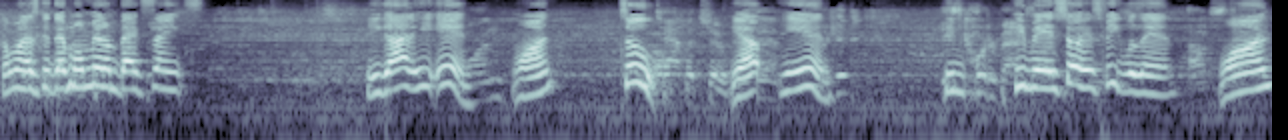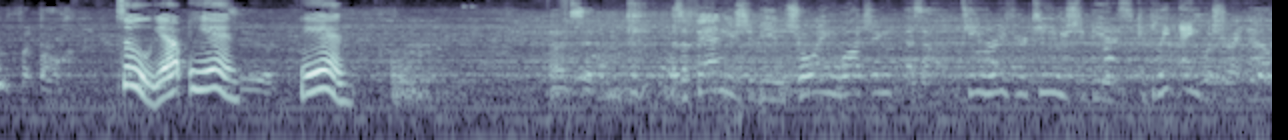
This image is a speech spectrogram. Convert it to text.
Come on, let's get that momentum back, Saints. He got it. He in. One, two. Yep, he in. He, he made sure his feet was in. One, two. Yep, he in. He in. As a fan, you should be enjoying watching. As a team rooting for your team, you should be in complete anguish right now.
